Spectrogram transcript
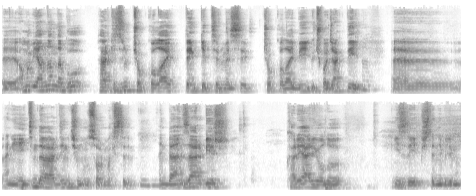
Ee, ama bir yandan da bu herkesin çok kolay denk getirmesi, çok kolay bir üç bacak değil. Ee, hani eğitim de verdiğin için bunu sormak istedim. Hani benzer bir kariyer yolu izleyip işte ne bileyim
